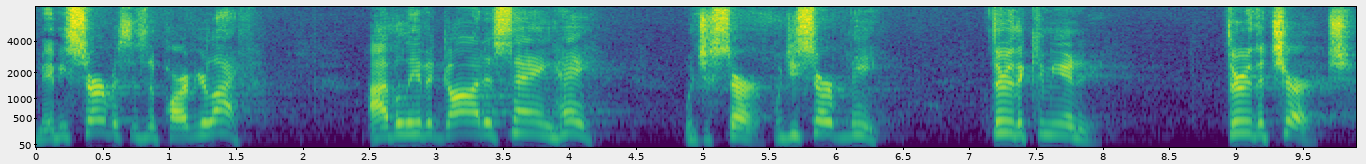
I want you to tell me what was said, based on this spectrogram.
maybe service isn't a part of your life. I believe that God is saying, hey, would you serve? Would you serve me through the community, through the church,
